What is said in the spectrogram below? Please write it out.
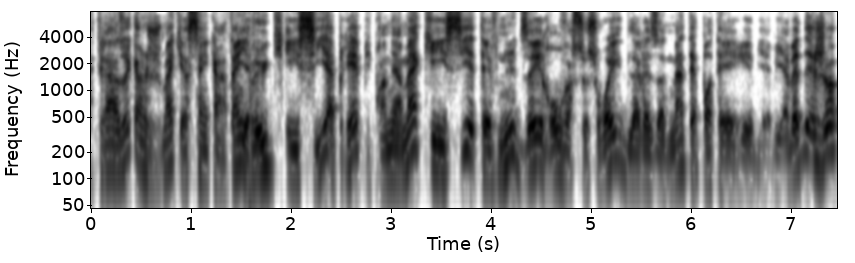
était rendu qu'un jugement qui a 50 ans, il y avait eu Casey après. Puis premièrement, Casey était venu dire Roe versus Wade, le raisonnement n'était pas terrible. Il y avait- déjà,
